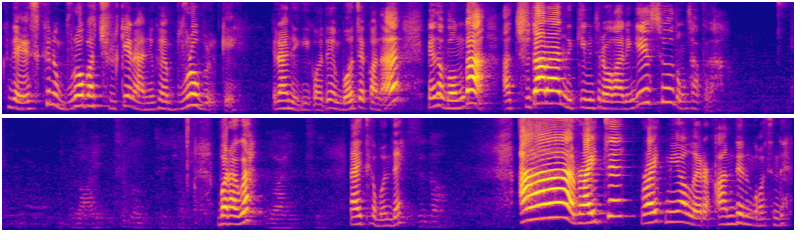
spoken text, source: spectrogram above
근데 에스크는 물어봐 줄게는 아니고 그냥 물어볼게. 라는 얘기거든. 뭐 어쨌거나. 그래서 뭔가 아, 주다라는 느낌이 들어가는 게 수요 동사구나. 라이트도 되죠. 뭐라고요? 라이트. 라이트가 뭔데? 쓰다. 아, write? write me a letter. 안 되는 것 같은데.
